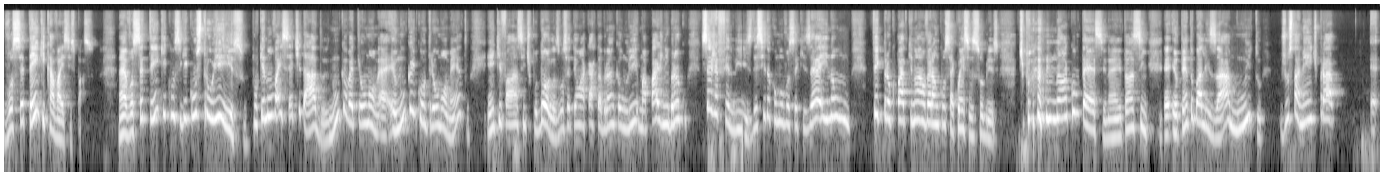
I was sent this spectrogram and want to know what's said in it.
Você tem que cavar esse espaço. Né? Você tem que conseguir construir isso, porque não vai ser te dado. Nunca vai ter um momento. É, eu nunca encontrei um momento em que falar assim, tipo, Douglas, você tem uma carta branca, um livro, uma página em branco, seja feliz, decida como você quiser e não fique preocupado que não haverão consequências sobre isso. Tipo, não acontece, né? Então, assim, é, eu tento balizar muito justamente para é,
